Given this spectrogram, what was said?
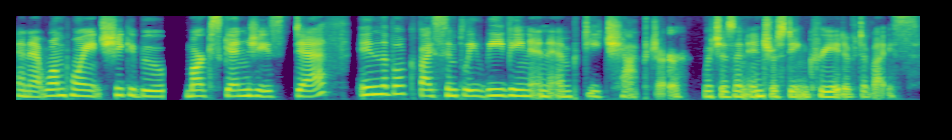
And at one point, Shikibu marks Genji's death in the book by simply leaving an empty chapter, which is an interesting creative device.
